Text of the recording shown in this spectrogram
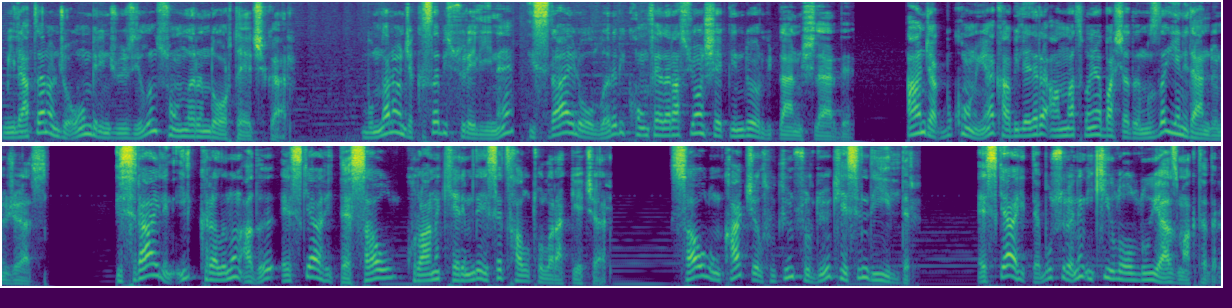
M.Ö. 11. yüzyılın sonlarında ortaya çıkar. Bundan önce kısa bir süreliğine İsrailoğulları bir konfederasyon şeklinde örgütlenmişlerdi. Ancak bu konuya kabilelere anlatmaya başladığımızda yeniden döneceğiz. İsrail'in ilk kralının adı Eski Ahit'te Saul, Kur'an-ı Kerim'de ise Talut olarak geçer. Saul'un kaç yıl hüküm sürdüğü kesin değildir. Eski Ahit'te bu sürenin iki yıl olduğu yazmaktadır.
